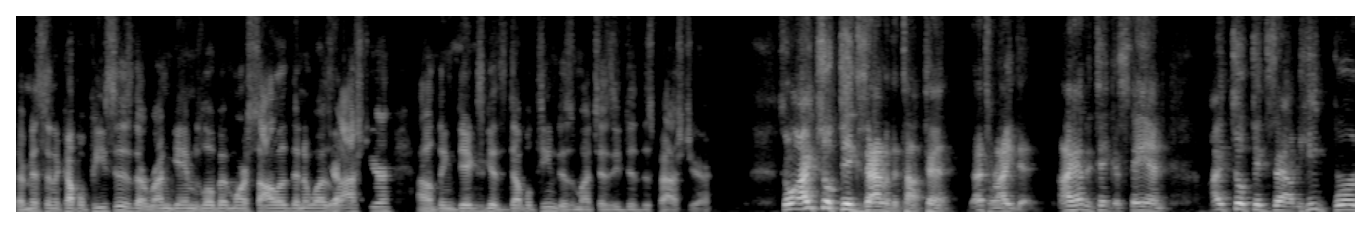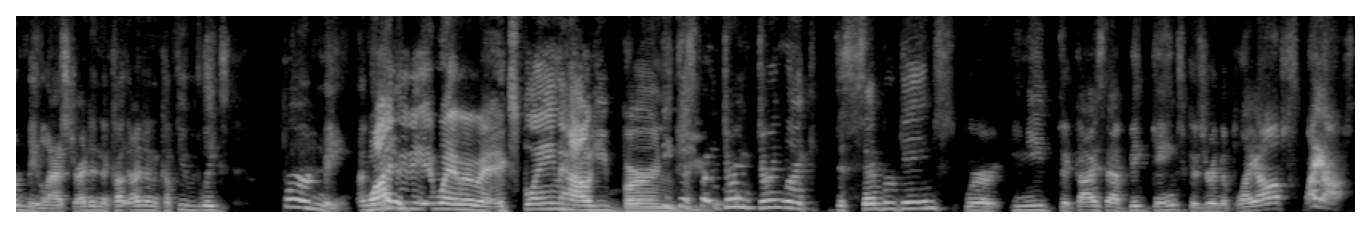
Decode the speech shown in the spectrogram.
they're missing a couple pieces. Their run game's a little bit more solid than it was yep. last year. I don't think Diggs gets double teamed as much as he did this past year. So I took Diggs out of the top 10. That's what I did. I had to take a stand. I took Diggs out. He burned me last year. I didn't. I didn't a few leagues burned me. I mean, Why did he? Wait, wait, wait. Explain how he burned he just, you. During during like December games where you need the guys to have big games because you're in the playoffs. Playoffs.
